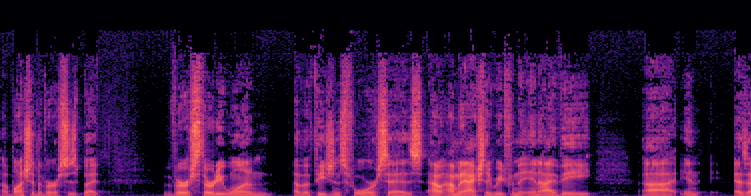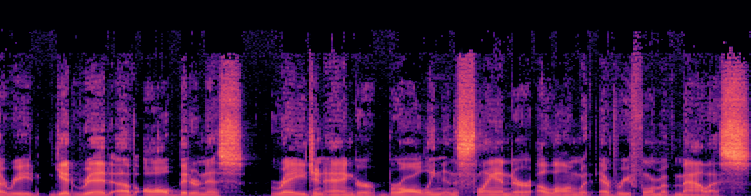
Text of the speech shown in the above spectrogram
a bunch of the verses, but verse 31 of Ephesians 4 says, I'm going to actually read from the NIV uh, in, as I read, Get rid of all bitterness, rage and anger, brawling and slander, along with every form of malice.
